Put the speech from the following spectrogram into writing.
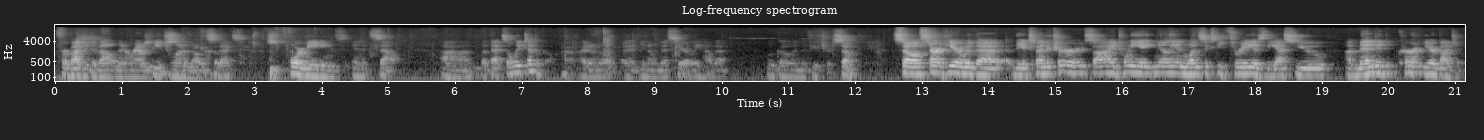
for budget development around each one of those. So that's four meetings in itself. Uh, but that's only typical. I don't know, uh, you know, necessarily how that will go in the future. So, so I'll start here with the the expenditure side. Twenty eight million one sixty three is the SU amended current year budget.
